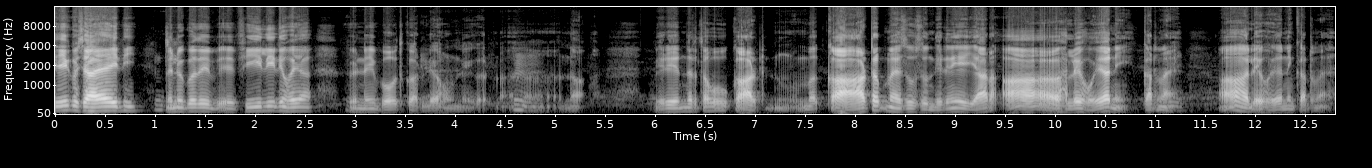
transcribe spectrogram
ਇਹ ਕੁਝ ਆਇਆ ਹੀ ਨਹੀਂ। ਮੈਨੂੰ ਕਦੇ ਫੀਲ ਹੀ ਨਹੀਂ ਹੋਇਆ ਨਹੀਂ ਬਹੁਤ ਕਰ ਲਿਆ ਹੁਣ ਨਹੀਂ ਕਰਨਾ। ਨਾ। ਮੇਰੇ ਅੰਦਰ ਤਾਂ ਉਹ ਘਾਟ ਘਾਟ ਮਹਿਸੂਸ ਹੁੰਦੀ ਰਹਿੰਦੀ ਹੈ, ਯਾਰ ਆ ਹਲੇ ਹੋਇਆ ਨਹੀਂ ਕਰਨਾ ਹੈ ਆ ਹਲੇ ਹੋਇਆ ਨਹੀਂ ਕਰਨਾ ਹੈ।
